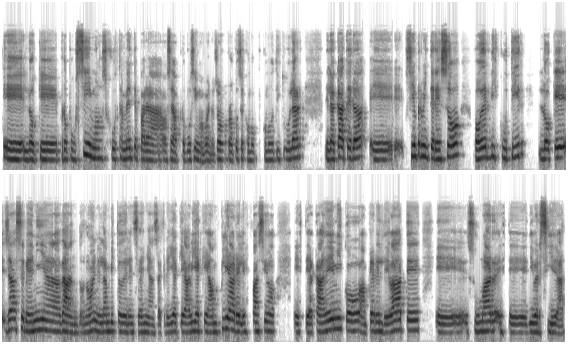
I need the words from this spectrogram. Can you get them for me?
eh, lo que propusimos justamente para, o sea, propusimos, bueno, yo propuse como, como titular de la cátedra, eh, siempre me interesó poder discutir lo que ya se venía dando ¿no? en el ámbito de la enseñanza. Creía que había que ampliar el espacio este, académico, ampliar el debate, eh, sumar este, diversidad.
